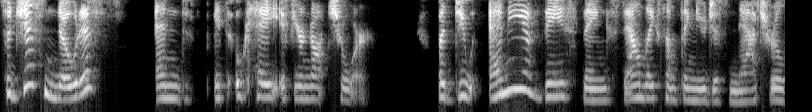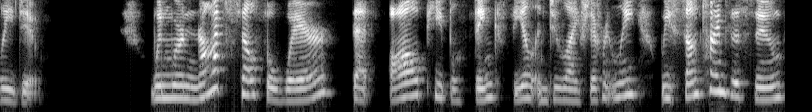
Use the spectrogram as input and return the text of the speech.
So just notice And it's okay if you're not sure. But do any of these things sound like something you just naturally do? When we're not self aware that all people think, feel, and do life differently, we sometimes assume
